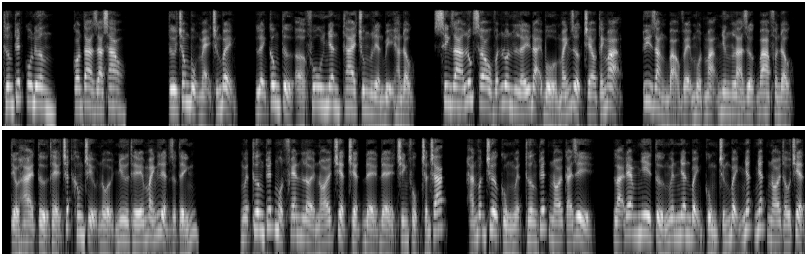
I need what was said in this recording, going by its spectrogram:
Thương Tuyết cô nương, con ta ra sao? Từ trong bụng mẹ chứng bệnh, lệnh công tử ở phu nhân thai trung liền bị hàn độc, sinh ra lúc sau vẫn luôn lấy đại bổ mánh dược treo tánh mạng, tuy rằng bảo vệ một mạng nhưng là dược ba phần độc, tiểu hài tử thể chất không chịu nổi như thế mãnh liệt dược tính. Nguyệt Thương Tuyết một phen lời nói triệt triệt để để chinh phục Trần Trác, hắn vẫn chưa cùng Nguyệt Thương Tuyết nói cái gì, lại đem nhi tử nguyên nhân bệnh cùng chứng bệnh nhất nhất nói thấu triệt,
